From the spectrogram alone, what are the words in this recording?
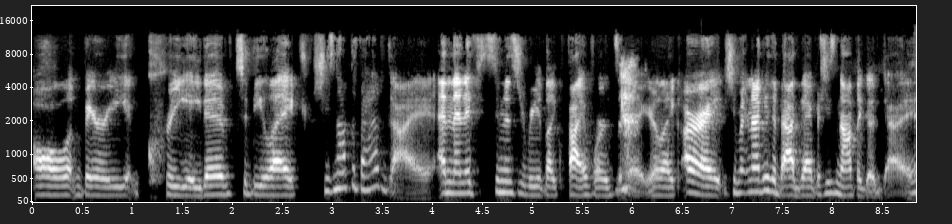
all very creative to be like, she's not the bad guy. And then as soon as you read like five words of it, you're like, all right, she might not be the bad guy, but she's not the good guy.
